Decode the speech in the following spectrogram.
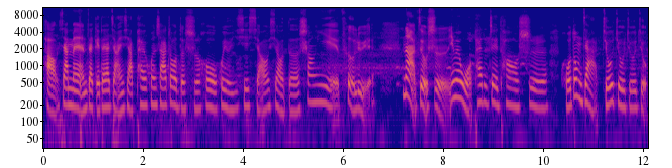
好，下面再给大家讲一下拍婚纱照的时候会有一些小小的商业策略。那就是因为我拍的这套是活动价九九九九，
